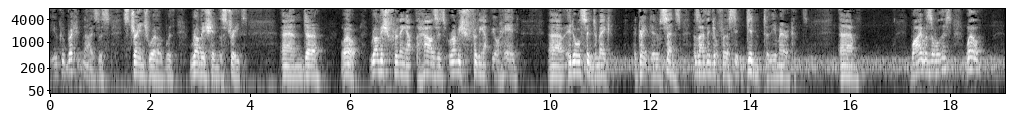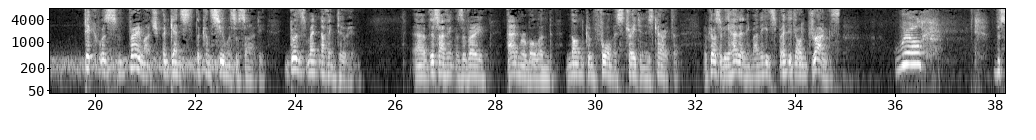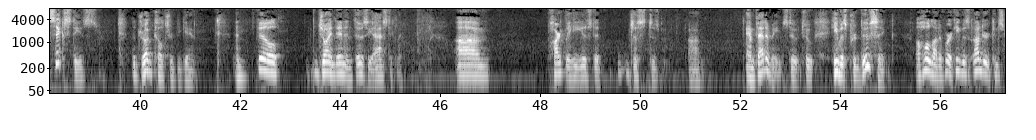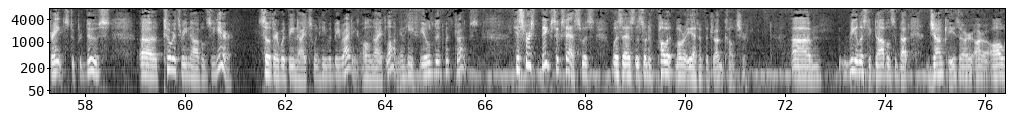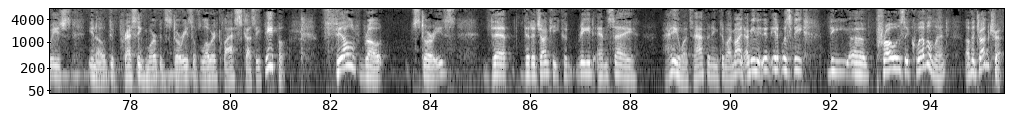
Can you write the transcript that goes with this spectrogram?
You could recognize this strange world with rubbish in the streets and, uh, well, rubbish filling up the houses, rubbish filling up your head. Uh, it all seemed to make a great deal of sense, as I think at first it didn't to the Americans. Um, why was all this? Well, Dick was very much against the consumer society. Goods meant nothing to him. Uh, this, I think, was a very admirable and nonconformist trait in his character. Of course, if he had any money, he'd spend it on drugs. Well, the 60s, the drug culture began, and Phil joined in enthusiastically. Um, partly he used it just as um, amphetamines to, to he was producing a whole lot of work. He was under constraints to produce uh, two or three novels a year. So there would be nights when he would be writing all night long, and he fueled it with drugs. His first big success was was as the sort of poet laureate of the drug culture. Um, realistic novels about junkies are, are always, you know, depressing, morbid stories of lower class, scuzzy people. Phil wrote stories that that a junkie could read and say, "Hey, what's happening to my mind?" I mean, it, it was the the uh, prose equivalent of a drug trip.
